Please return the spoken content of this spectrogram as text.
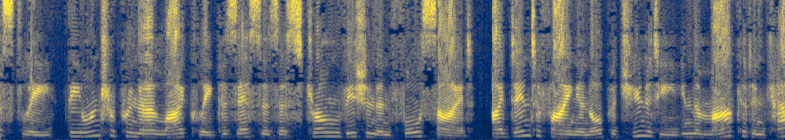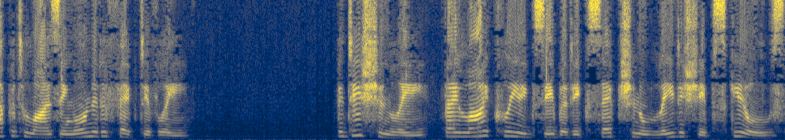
Firstly, the entrepreneur likely possesses a strong vision and foresight, identifying an opportunity in the market and capitalizing on it effectively. Additionally, they likely exhibit exceptional leadership skills,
